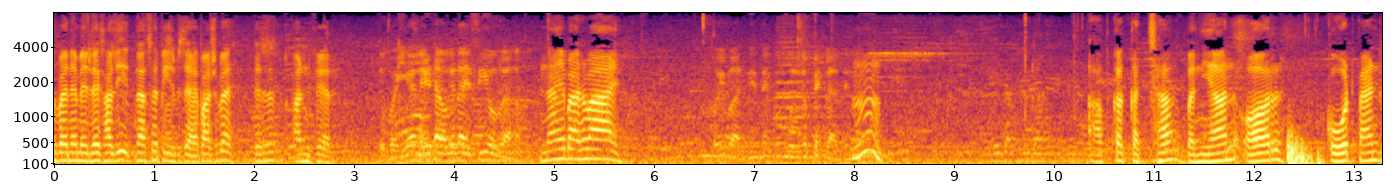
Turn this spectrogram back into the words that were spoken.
शुभ ने मेरे लिए खाली इतना सा पीस बचाया। पाँच रुपये दिस इज़ अनफेयर तो भैया लेट आओगे तो ऐसे ही होगा। नहीं पाँच रुपये कोई बात नहीं तेरे को गोलगप्पे खिलाते हैं हम्म। आपका कच्चा बनियान और कोट पैंट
